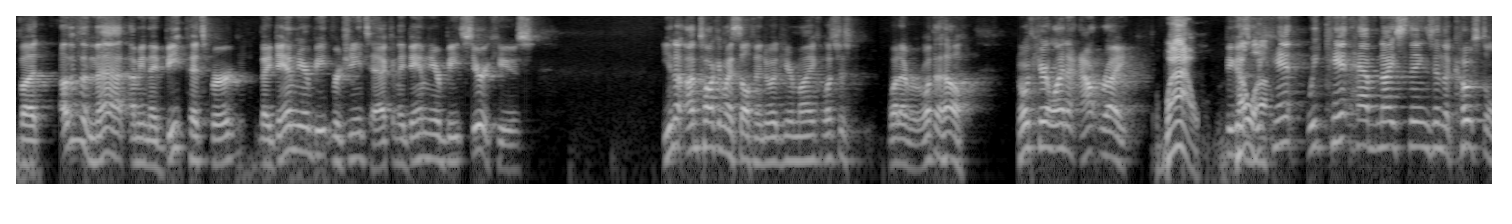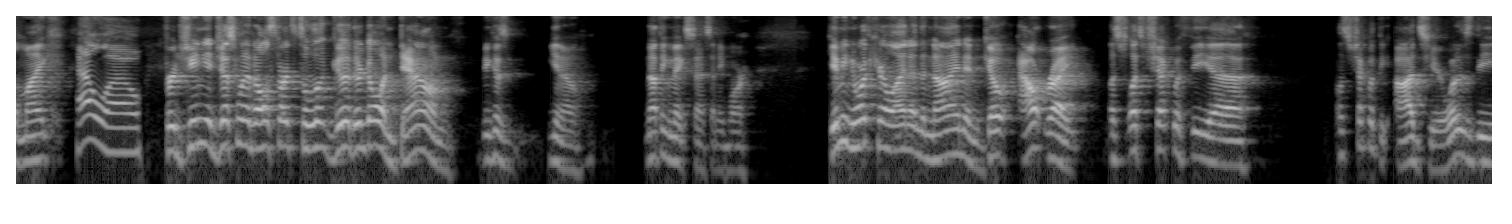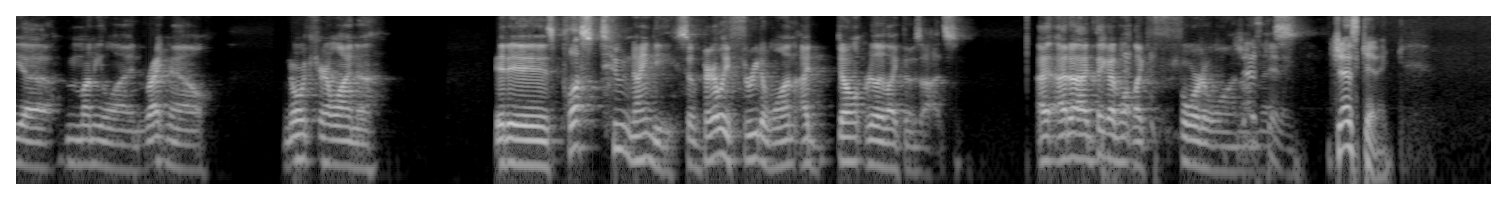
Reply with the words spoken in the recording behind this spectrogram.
But other than that, I mean, they beat Pittsburgh, they damn near beat Virginia Tech, and they damn near beat Syracuse. You know, I'm talking myself into it here, Mike. Let's just whatever. What the hell? North Carolina outright. Wow. Because Hello. we can't we can't have nice things in the coastal, Mike. Hello. Virginia, just when it all starts to look good, they're going down because, you know, nothing makes sense anymore. Give me North Carolina in the nine and go outright. Let's let's check with the uh let's check with the odds here. What is the uh money line right now? North Carolina. It is plus 290, so barely three to one. I don't really like those odds. I, I, I think I'd want like four to one Just on this. Kidding. Just kidding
